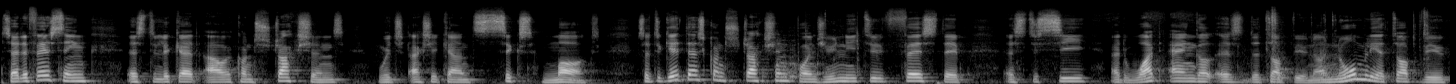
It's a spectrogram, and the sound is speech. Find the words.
So the first thing is to look at our constructions which actually count six marks. So to get those construction points you need to first step is to see at what angle is the top view. Now normally a top view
